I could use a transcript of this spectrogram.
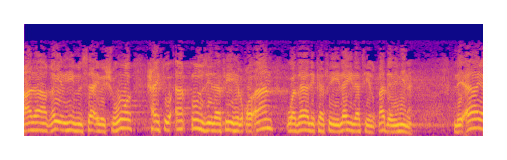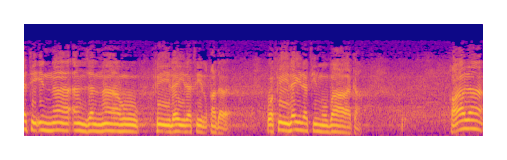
على غيره من سائر الشهور حيث أنزل فيه القرآن وذلك في ليلة القدر منه. لآية إنا أنزلناه في ليلة القدر وفي ليلة مباركة. قال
